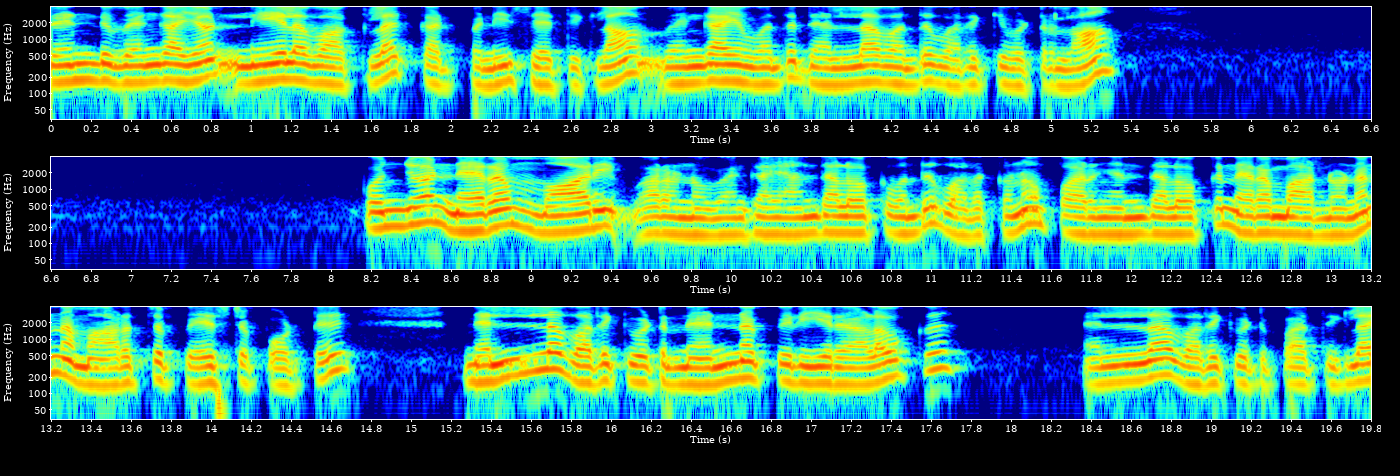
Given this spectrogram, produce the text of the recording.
ரெண்டு வெங்காயம் நீல வாக்கில் கட் பண்ணி சேர்த்திக்கலாம். வெங்காயம் வந்து நல்லா வந்து வதக்கி விட்டுடலாம் கொஞ்சம் நிறம் மாறி வரணும் வெங்காயம். அந்த அளவுக்கு வந்து வதக்கணும். பாருங்கள் இந்த அளவுக்கு நிறம் மாறணுன்னா நம்ம அரைச்ச பேஸ்ட்டை போட்டு நல்லா வதக்கி விட்டுணும் எண்ணெய் பிரிகிற அளவுக்கு நல்லா வதக்கி விட்டு பார்த்திங்களா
